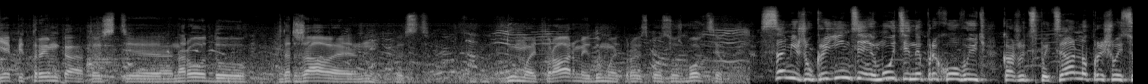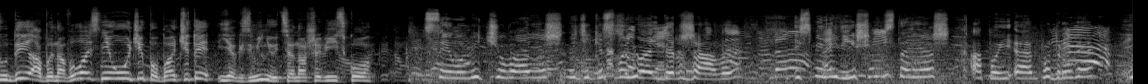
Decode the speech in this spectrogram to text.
є підтримка тобто, е, народу, держави. Ну, тобто, думають про армію, думають про військовослужбовців. Самі ж українці емоцій не приховують. Кажуть, спеціально прийшли сюди, аби на власні очі побачити, як змінюється наше військо. Силу відчуваєш не тільки свою, а й держави. І сміливішим стаєш. А е, по-друге, і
